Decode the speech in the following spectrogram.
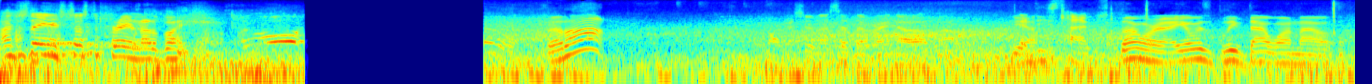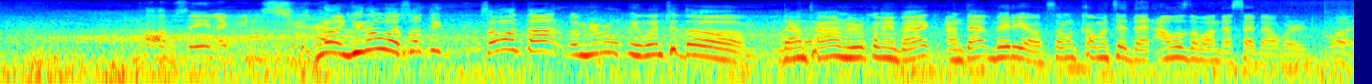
I'm just saying it's just a frame, not a bike. Shut up! Fuck, I shouldn't have said that right now. Yeah. In these times. Don't worry, I always bleep that one out. No, I'm saying like in the shit No, you know what? Something someone thought when we were we went to the downtown, we were coming back on that video. Someone commented that I was the one that said that word, What?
